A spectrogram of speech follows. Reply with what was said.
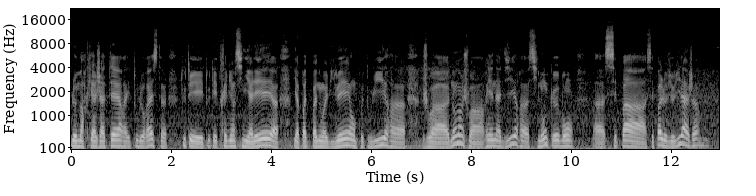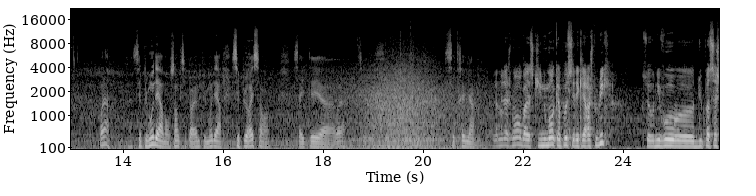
le marquage à terre et tout le reste, tout est, tout est très bien signalé. Il n'y a pas de panneau abîmé, on peut tout lire. Je vois, non, non, je vois rien à dire, sinon que, bon, euh, c'est pas, pas le vieux village. hein. Voilà, c'est plus moderne, on sent que c'est quand même plus moderne. C'est plus récent. hein. Ça a été, euh, voilà, c'est très bien. L'aménagement, bah, ce qui nous manque un peu, c'est l'éclairage public. Au niveau euh, du passage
